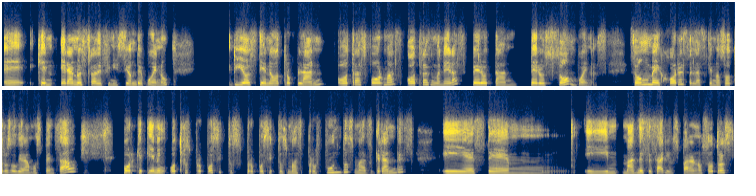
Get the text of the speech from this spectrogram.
eh, que era nuestra definición de bueno. Dios tiene otro plan, otras formas, otras maneras, pero tan pero son buenas, son mejores de las que nosotros hubiéramos pensado, porque tienen otros propósitos, propósitos más profundos, más grandes y, este, y más necesarios para nosotros,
